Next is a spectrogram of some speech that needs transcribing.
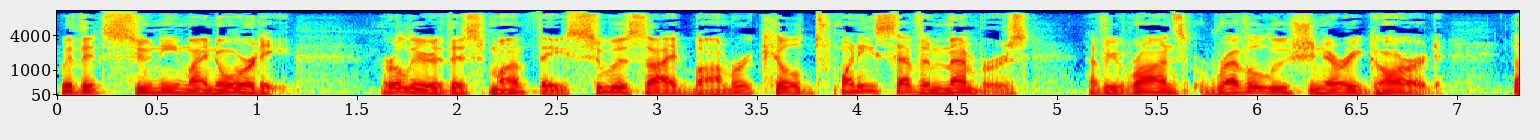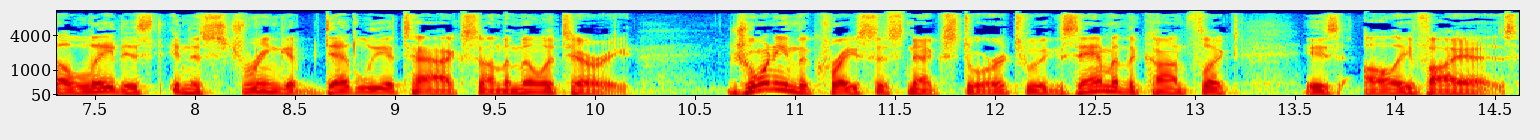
with its Sunni minority. Earlier this month, a suicide bomber killed 27 members of Iran's Revolutionary Guard, the latest in a string of deadly attacks on the military. Joining the crisis next door to examine the conflict is Ali Vaez.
